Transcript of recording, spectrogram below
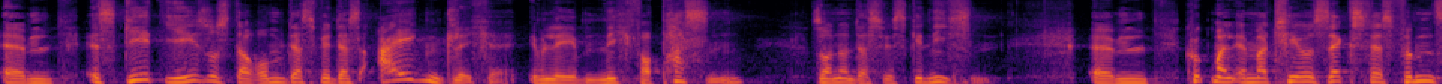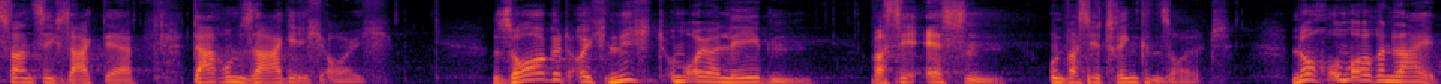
ähm, es geht Jesus darum, dass wir das Eigentliche im Leben nicht verpassen, sondern dass wir es genießen. Ähm, guck mal, in Matthäus 6, Vers 25 sagt er, darum sage ich euch, Sorget euch nicht um euer Leben, was ihr essen und was ihr trinken sollt, noch um euren Leib,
